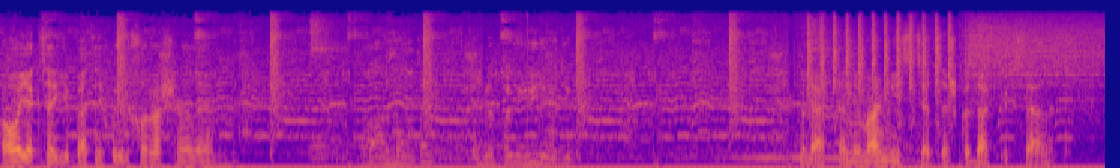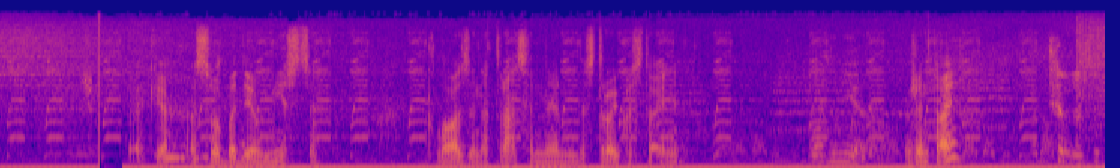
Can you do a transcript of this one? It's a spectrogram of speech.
О, як це їбати, хуй він хороший, але. А, Жонатан? О, блядь, Палігріні Вадим. Блять, а нема місця, це шкода квіксели. Так, я освободив місце. Клози на трансфер, наверное, до стройку стоїть, ні? Кожен ні. Вже не той? Це вже штука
